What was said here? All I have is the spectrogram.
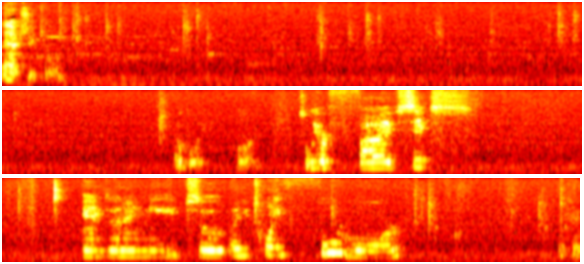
That should kill him. Oh boy, hold on. So we were five, six, and then I need so I need 24 more. Okay.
